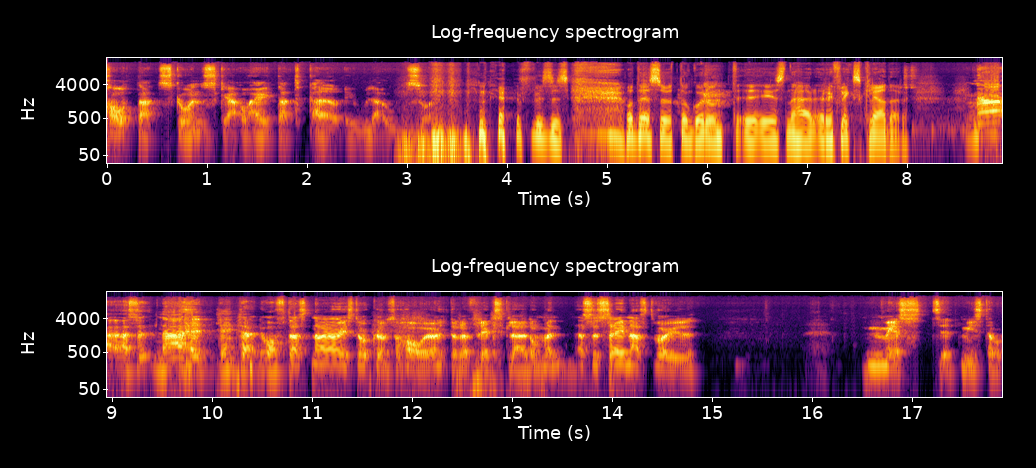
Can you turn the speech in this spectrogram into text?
pratat skånska och hetat Per-Ola Olsson. precis. Och dessutom går runt i, i såna här reflexkläder. Nej, alltså, nej, det är inte oftast när jag är i Stockholm så har jag inte reflexkläder. Men alltså, senast var ju mest ett misstag.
